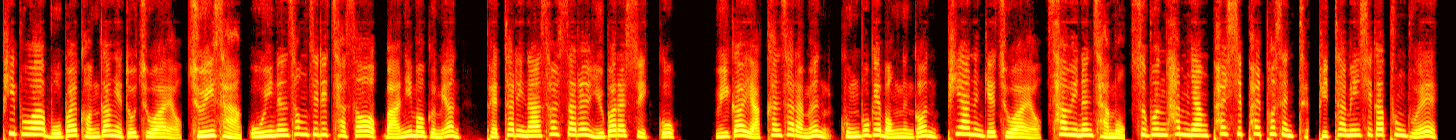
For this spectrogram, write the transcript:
피부와 모발 건강에도 좋아요. 주의사항. 오이는 성질이 차서 많이 먹으면 배탈이나 설사를 유발할 수 있고 위가 약한 사람은 공복에 먹는 건 피하는 게 좋아요. 4위는 자몽. 수분 함량 88%. 비타민C가 풍부해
